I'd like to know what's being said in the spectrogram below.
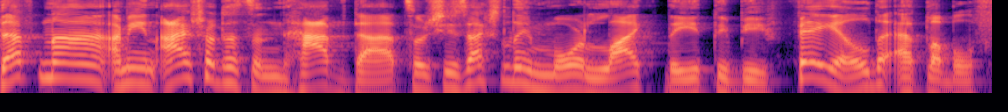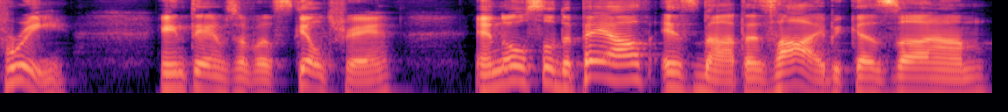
Defna, I mean, Isra doesn't have that, so she's actually more likely to be failed at level 3 in terms of a skill tree. And also the payoff is not as high because um,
